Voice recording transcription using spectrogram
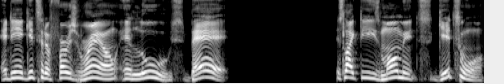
and then get to the first round and lose bad. It's like these moments get to him.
